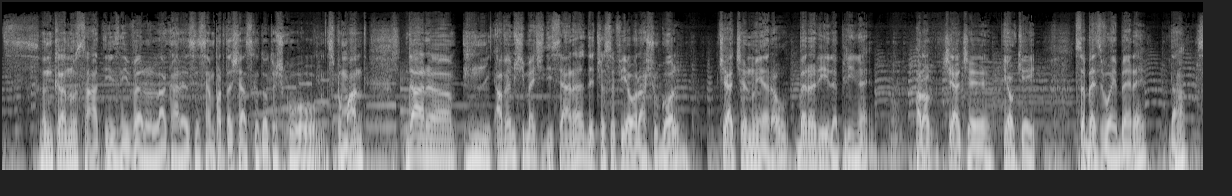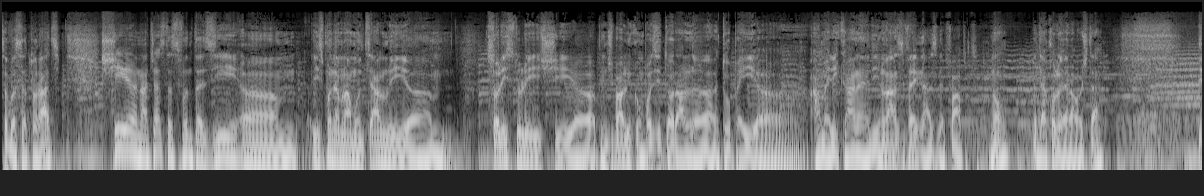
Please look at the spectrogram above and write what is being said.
încă nu s-a atins nivelul la care să se împărtășească totuși cu spumant, dar uh, avem și meci de seară, deci o să fie orașul gol. ceea ce nu e rău, berăriile pline, mă rog, ceea ce e ok, să beți voi bere, da? Să vă săturați. Și în această sfântă zi uh, îi spunem la mulți ani lui uh, solistului și uh, principalului compozitor al uh, trupei uh, americane din Las Vegas, de fapt, nu? De acolo erau ăștia.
